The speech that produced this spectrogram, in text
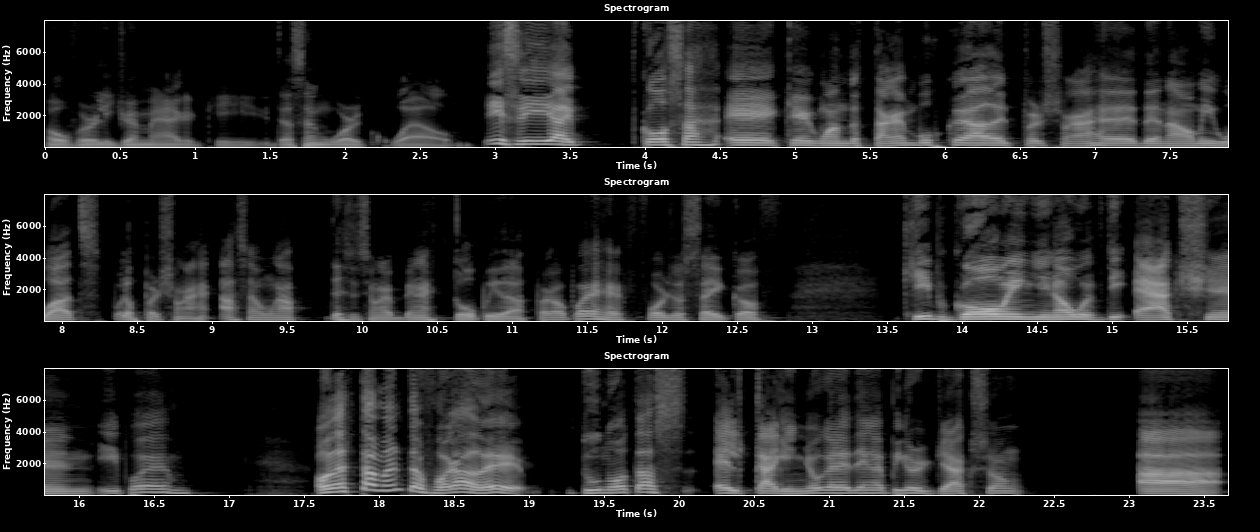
overly dramatic y doesn't work well. Y sí, hay cosas eh, que cuando están en búsqueda del personaje de Naomi Watts, pues los personajes hacen unas decisiones bien estúpidas, pero pues es for the sake of keep going, you know, with the action. Y pues, honestamente, fuera de, tú notas el cariño que le tiene Peter Jackson a,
